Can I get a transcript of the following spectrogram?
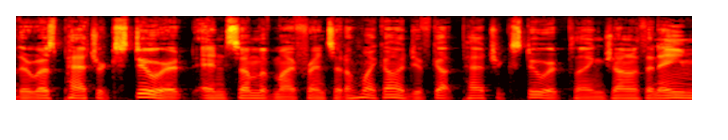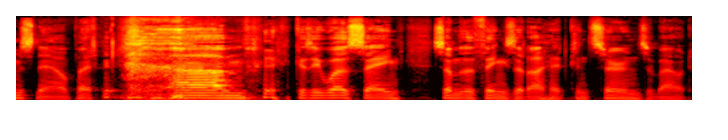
There was Patrick Stewart, and some of my friends said, "Oh my God, you've got Patrick Stewart playing Jonathan Ames now," but because um, he was saying some of the things that I had concerns about.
